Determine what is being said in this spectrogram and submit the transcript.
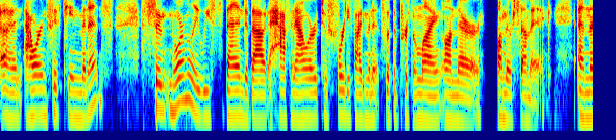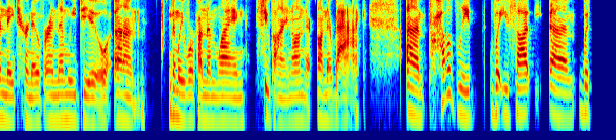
an hour and 15 minutes. So normally we spend about a half an hour to 45 minutes with the person lying on their on their stomach and then they turn over and then we do um, then we work on them lying supine on their on their back. Um, probably what you saw um, with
